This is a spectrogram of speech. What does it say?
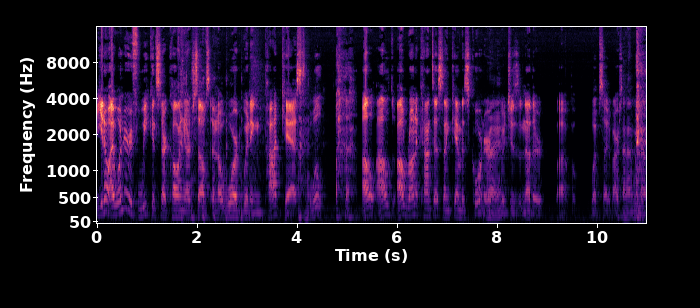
You know, I wonder if we can start calling ourselves an award-winning podcast. We'll, I'll, I'll, I'll run a contest on Chemist Corner, Right. which is another uh, website of ours. Uh-huh, we know.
